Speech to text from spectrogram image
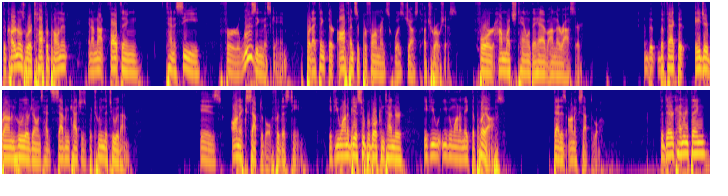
The Cardinals were a tough opponent, and I'm not faulting Tennessee for losing this game, but I think their offensive performance was just atrocious for how much talent they have on their roster. The, the fact that A.J. Brown and Julio Jones had seven catches between the two of them is unacceptable for this team. If you want to be a Super Bowl contender, if you even want to make the playoffs, that is unacceptable. The Derrick Henry thing,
